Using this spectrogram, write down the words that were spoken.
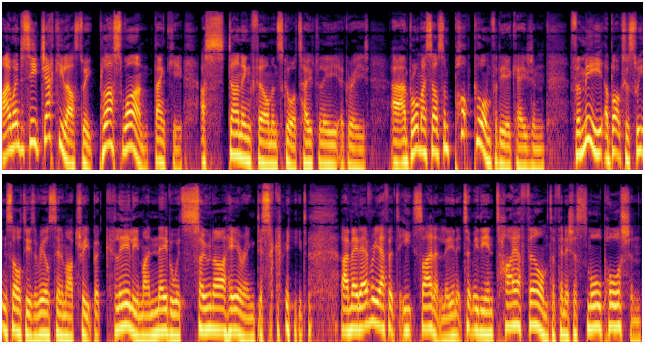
I went to see Jackie last week. Plus one. Thank you. A stunning film and score. Totally agreed. Uh, and brought myself some popcorn for the occasion. For me, a box of sweet and salty is a real cinema treat, but clearly my neighbour with sonar hearing disagreed. I made every effort to eat silently, and it took me the entire film to finish a small portion,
